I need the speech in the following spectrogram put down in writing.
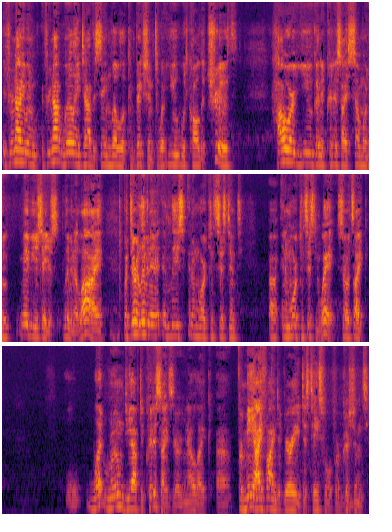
if you're not even if you're not willing to have the same level of conviction to what you would call the truth, how are you going to criticize someone who maybe you say you're living a lie, but they're living it at least in a more consistent uh, in a more consistent way? So it's like what room do you have to criticize there? You know, like uh, for me, I find it very distasteful for Christians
